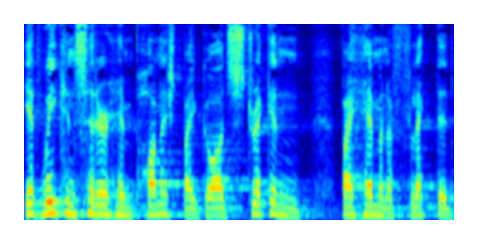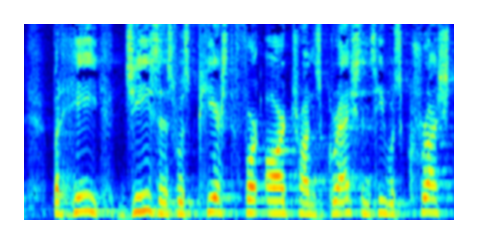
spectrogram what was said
Yet we consider him punished by God, stricken by him and afflicted. But he, Jesus, was pierced for our transgressions, he was crushed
